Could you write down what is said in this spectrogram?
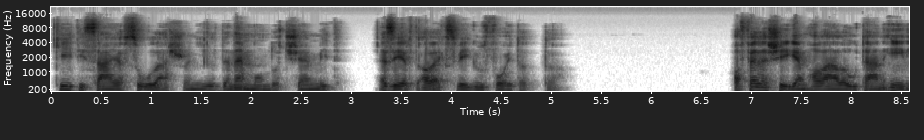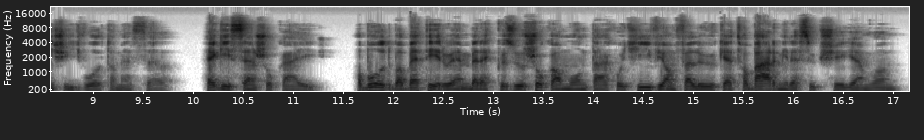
Kéti szája szólásra nyílt, de nem mondott semmit, ezért Alex végül folytatta. A feleségem halála után én is így voltam ezzel. Egészen sokáig. A boltba betérő emberek közül sokan mondták, hogy hívjam fel őket, ha bármire szükségem van.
